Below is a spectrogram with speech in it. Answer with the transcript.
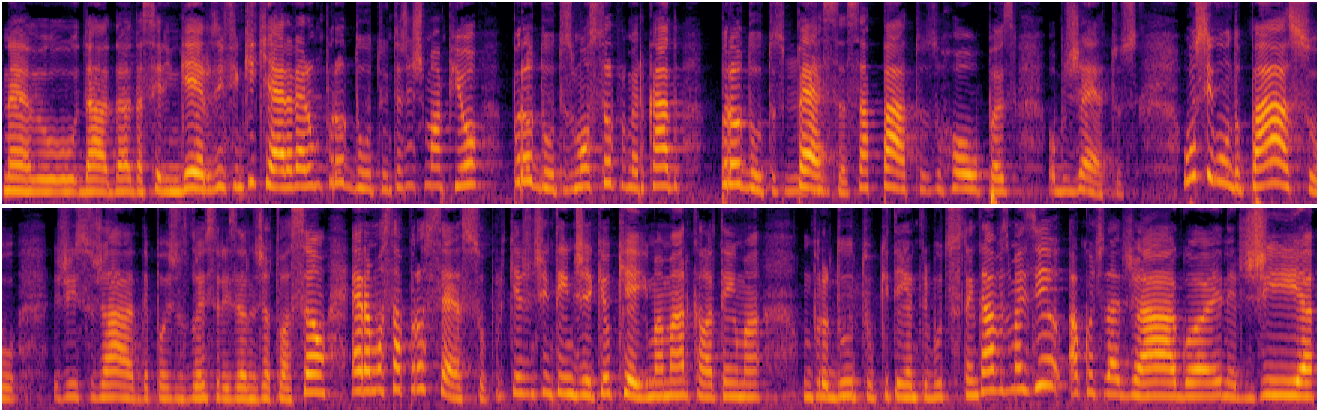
né, o, da, da, da seringueiros, enfim, o que, que era? Era um produto. Então, a gente mapeou produtos, mostrou para o mercado produtos, uhum. peças, sapatos, roupas, objetos. Um segundo passo, disso já depois de uns dois, três anos de atuação, era mostrar processo, porque a gente entendia que, ok, uma marca ela tem uma, um produto que tem atributos sustentáveis, mas e a quantidade de água, energia,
